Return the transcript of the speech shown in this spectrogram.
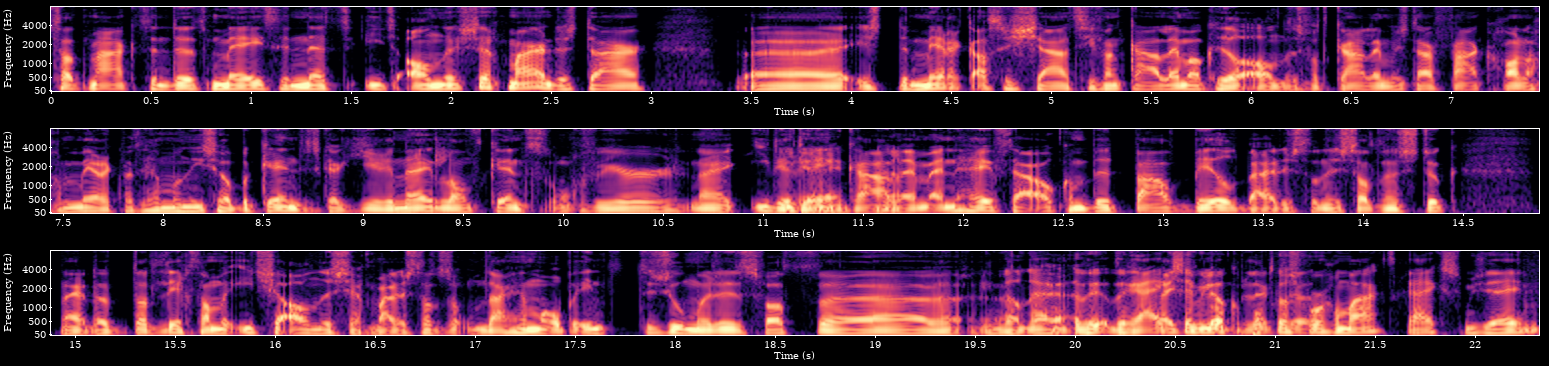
dat maakte het meten net iets anders, zeg maar. Dus daar uh, is de merkassociatie van KLM ook heel anders. Want KLM is daar vaak gewoon nog een merk wat helemaal niet zo bekend is. Kijk, hier in Nederland kent ongeveer nou ja, iedereen, iedereen, KLM en heeft daar ook een bepaald beeld bij. Dus dan is dat een stuk nou ja, dat, dat ligt allemaal ietsje anders, zeg maar. Dus dat is, om daar helemaal op in te zoomen, dit is wat... Uh, dan, de, de Rijks hebben jullie ook een podcast voor gemaakt? Rijksmuseum?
